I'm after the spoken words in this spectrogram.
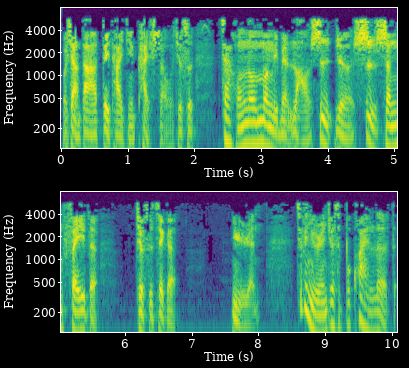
我想大家对她已经太熟，就是在《红楼梦》里面老是惹是生非的，就是这个女人。这个女人就是不快乐的。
